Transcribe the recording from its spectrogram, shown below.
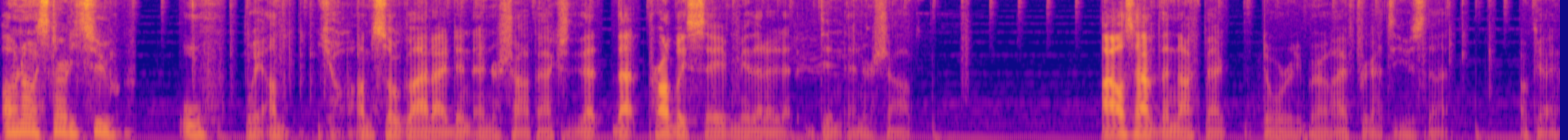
Oh no, it's 32. Ooh, wait, I'm yo, I'm so glad I didn't enter shop actually. That that probably saved me that I didn't enter shop. I also have the knockback dory, bro. I forgot to use that. Okay.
